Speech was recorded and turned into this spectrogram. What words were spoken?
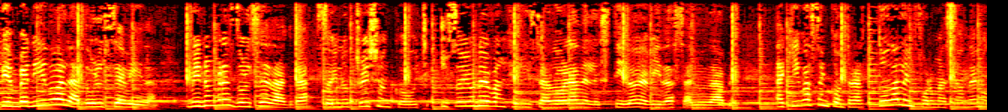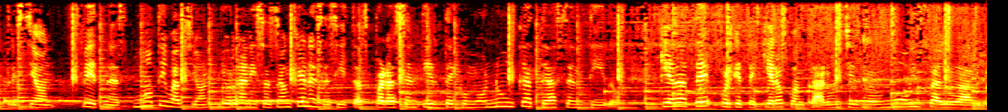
Bienvenido a la Dulce Vida. Mi nombre es Dulce Dagda, soy Nutrition Coach y soy una evangelizadora del estilo de vida saludable. Aquí vas a encontrar toda la información de nutrición, fitness, motivación y organización que necesitas para sentirte como nunca te has sentido. Quédate porque te quiero contar un chisme muy saludable.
